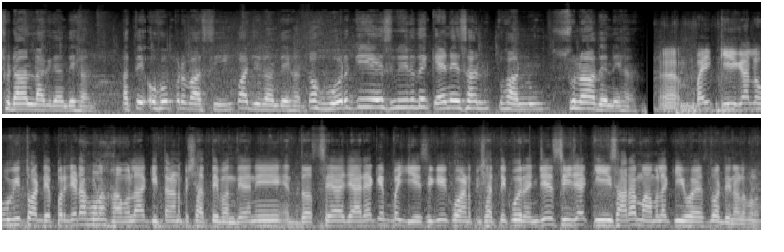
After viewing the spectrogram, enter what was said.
ਛੁਡਾਣ ਲੱਗ ਜਾਂਦੇ ਹਨ ਅਤੇ ਉਹ ਪ੍ਰਵਾਸੀ ਭੱਜ ਜਾਂਦੇ ਹਨ। ਤਾਂ ਹੋਰ ਕੀ ਇਸ ਵੀਰ ਦੇ ਕਹਿਣੇ ਸਨ? ਤੁਹਾਨੂੰ ਸੁਣਾ ਦਿੰਦੇ ਹਾਂ। ਬਾਈ ਕੀ ਗੱਲ ਹੋ ਗਈ ਤੁਹਾਡੇ ਉੱਪਰ? ਜਿਹੜਾ ਹੁਣ ਹਮਲਾ ਕੀਤਾ ਅਣਪਛਾਤੇ ਬੰਦਿਆਂ ਨੇ ਦੱਸਿਆ ਜਾ ਰਿਹਾ ਕਿ ਭਈਏ ਸੀਗੇ ਕੋਈ ਅਣਪਛਾਤੇ ਕੋਈ ਰੰਜਿਸ਼ ਸੀ ਜਾਂ ਕੀ ਸਾਰਾ ਮਾਮਲਾ ਕੀ ਹੋਇਆ ਤੁਹਾਡੇ ਨਾਲ ਹੁਣ?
